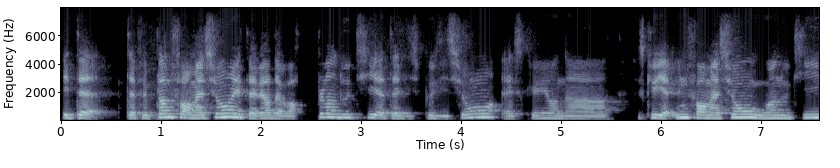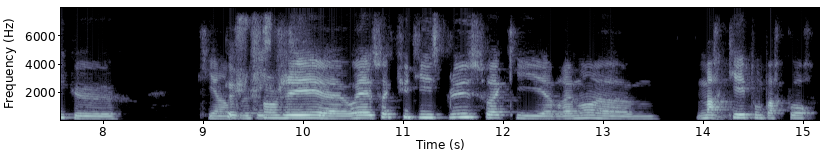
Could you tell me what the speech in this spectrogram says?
Et tu as, fait plein de formations et tu as l'air d'avoir plein d'outils à ta disposition. Est-ce qu'il y en a, est-ce qu'il y a une formation ou un outil que, qui a un peu changé, euh, ouais, soit que tu utilises plus, soit qui a vraiment euh, marqué ton parcours?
